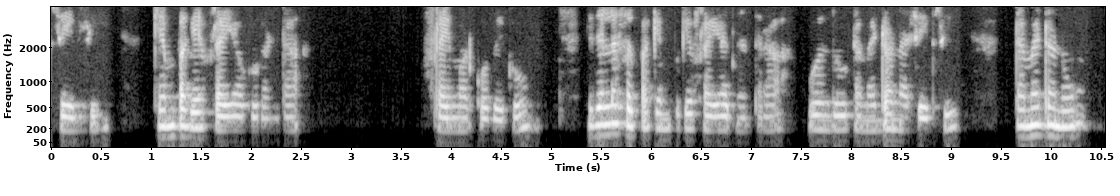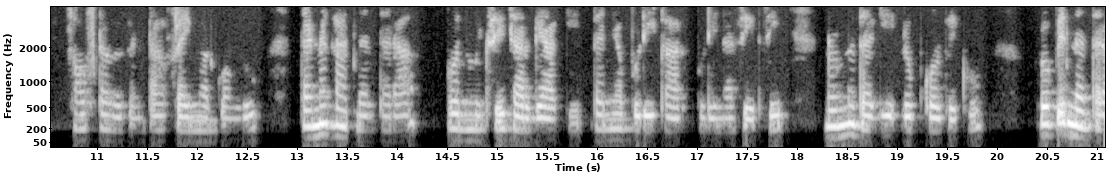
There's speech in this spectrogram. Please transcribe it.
ಸೇರಿಸಿ ಕೆಂಪಗೆ ಫ್ರೈ ಆಗೋ ಗಂಟ ಫ್ರೈ ಮಾಡ್ಕೋಬೇಕು. ಇದೆಲ್ಲ ಸ್ವಲ್ಪ ಕೆಂಪಗೆ ಫ್ರೈ ಆದ ನಂತರ ಒಂದು ಟೊಮೆಟೊನ ಸೇರಿಸಿ ಟೊಮೆಟೊನು ಸಾಫ್ಟ್ ಆಗೋ ಫ್ರೈ ಮಾಡಿಕೊಂಡು, ತಣ್ಣಗಾದ ನಂತರ ಒಂದು ಮಿಕ್ಸಿ ಜಾರ್ಗೆ ಹಾಕಿ, ಧನಿಯಾ ಪುಡಿ ಖಾರ ಪುಡಿನ ಸೇರಿಸಿ ನುಣ್ಣದಾಗಿ ರುಬ್ಕೊಳ್ಬೇಕು. ರುಬ್ಬಿದ ನಂತರ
